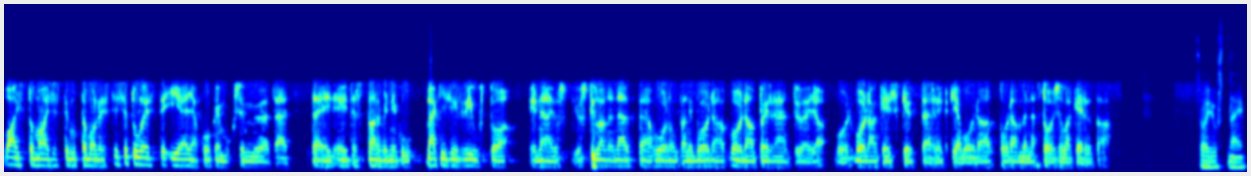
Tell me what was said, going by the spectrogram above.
vaistomaisesti, mutta monesti se tulee sitten iän ja kokemuksen myötä. Että ei, ei tässä tarvitse niin kuin väkisin riuhtoa enää, jos, jos tilanne näyttää huonolta, niin voidaan, voidaan perääntyä ja voidaan keskeyttää retkiä, voidaan, voidaan mennä toisella kertaa. Se on just näin.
